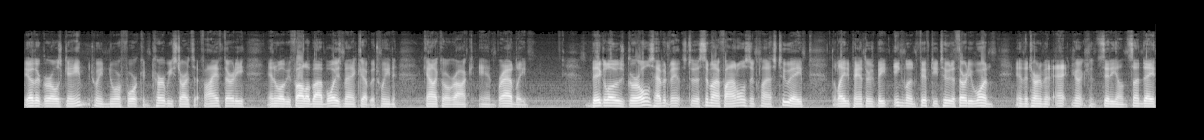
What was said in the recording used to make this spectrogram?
The other girls' game between Norfolk and Kirby starts at 5:30 and will be followed by a boys' matchup between Calico Rock and Bradley. Bigelow's girls have advanced to the semifinals in Class 2A. The Lady Panthers beat England 52 to 31 in the tournament at Junction City on Sunday.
